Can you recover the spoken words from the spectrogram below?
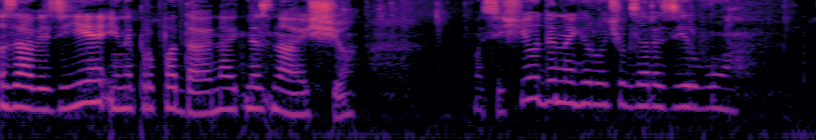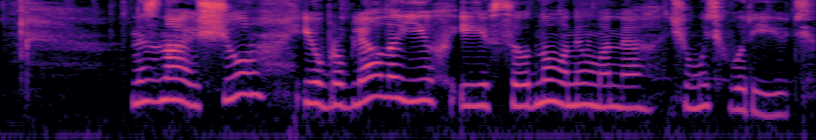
завість є і не пропадає. Навіть не знаю що. Ось іще один огірочок зараз зірву. Не знаю що, і обробляла їх, і все одно вони в мене чомусь хворіють.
